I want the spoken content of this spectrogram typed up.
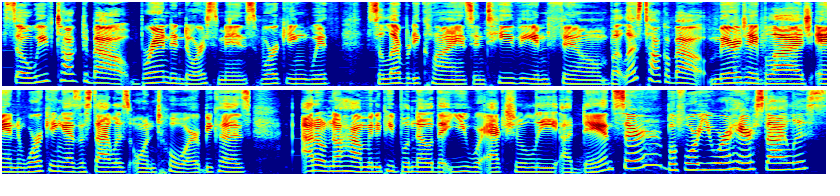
So we've talked about brand endorsements, working with celebrity clients in TV and film, but let's talk about Mary J. Blige and working as a stylist on tour because I don't know how many people know that you were actually a dancer before you were a hairstylist.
